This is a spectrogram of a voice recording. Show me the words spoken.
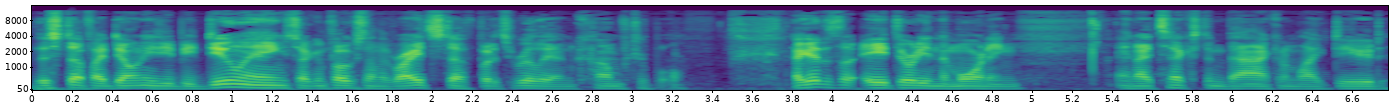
the stuff I don't need to be doing, so I can focus on the right stuff. But it's really uncomfortable. I get this at 8:30 in the morning, and I text him back, and I'm like, "Dude,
